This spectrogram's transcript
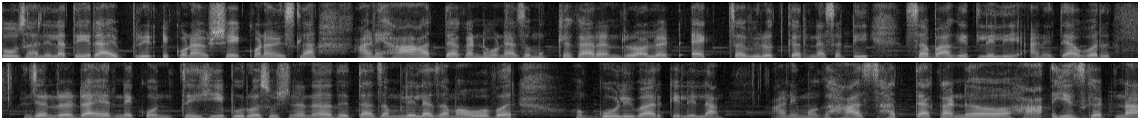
तो झालेला तेरा एप्रिल एकोणावीसशे एकोणावीसला. आणि हा हत्याकांड होण्याचं मुख्य कारण रॉलट ॲक्टचा विरोध करण्यासाठी सभा घेतलेली आणि त्यावर जनरल डायरने कोणतेही पूर्वसूचना न देता जमलेल्या जमावावर गोळीबार केलेला. आणि मग हाच हत्याकांड हा हीच घटना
